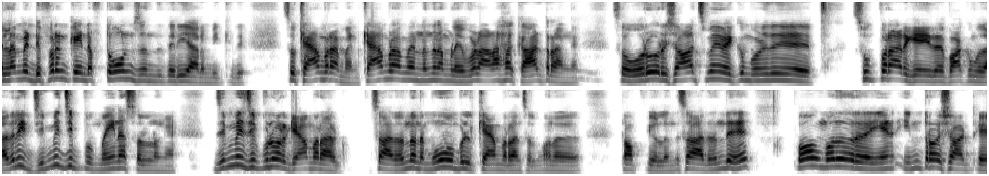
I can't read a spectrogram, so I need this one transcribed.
எல்லாமே டிஃப்ரெண்ட் கைண்ட் ஆஃப் டோன்ஸ் வந்து தெரிய ஆரம்பிக்குது. ஸோ கேமராமேன் கேமராமேன் வந்து நம்மளை எவ்வளோ அழகாக காட்டுறாங்க. ஸோ ஒரு ஒரு ஷார்ட்ஸுமே வைக்கும் பொழுது சூப்பராக இருக்கே இதை பார்க்கும்போது. அதுலேயும் ஜிம்மி ஜிப்பு மெயினாக சொல்லணுங்க. ஜிம்மி ஜிப்புன்னு ஒரு கேமரா இருக்கும். ஸோ அது வந்து அந்த மூவபிள் கேமரான்னு சொல்லுவோம். அந்த டாப் வியூலேருந்து ஸோ அது வந்து போகும்போது ஒரு இன்ட்ரோ ஷாட்டு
